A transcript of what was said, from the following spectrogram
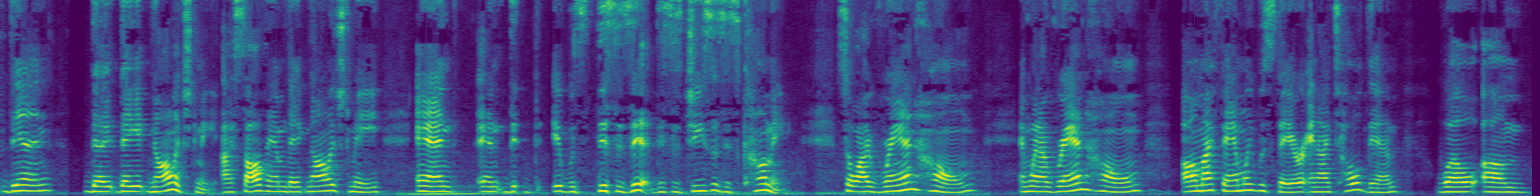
then they, they acknowledged me. I saw them, they acknowledged me, and and th- it was this is it. This is Jesus is coming. So I ran home, and when I ran home, all my family was there, and I told them, well, um,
